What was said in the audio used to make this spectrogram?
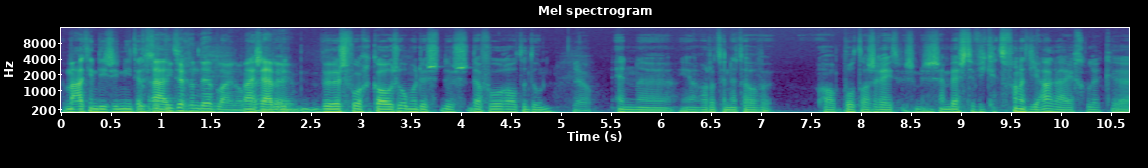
maakt in die zin niet Er echt zit uit. niet echt een deadline op. maar hè? ze hebben Nee. er bewust voor gekozen om het dus, dus daarvoor al te doen. Ja. En eh, ja, we hadden het er net over. Oh, Bottas reed zijn beste weekend van het jaar eigenlijk. Eh,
